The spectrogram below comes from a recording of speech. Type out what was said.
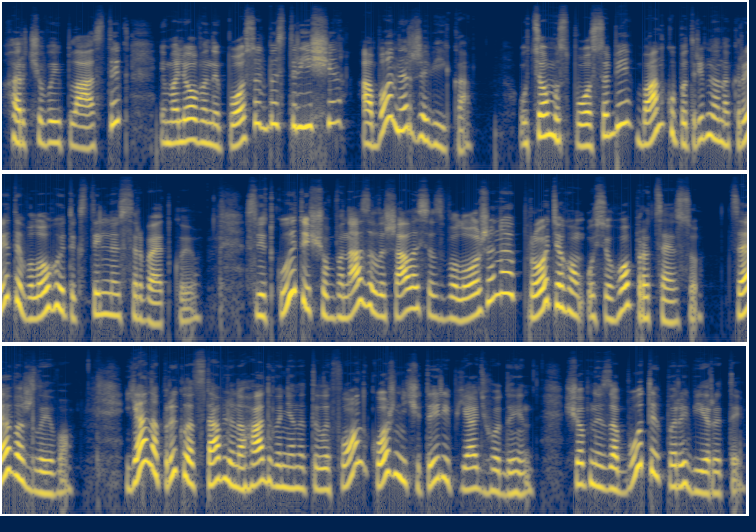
харчовий пластик, емальований посуд без тріщин або нержавійка. У цьому способі банку потрібно накрити вологою текстильною серветкою. Слідкуйте, щоб вона залишалася зволоженою протягом усього процесу. Це важливо. Я, наприклад, ставлю нагадування на телефон кожні 4-5 годин, щоб не забути перевірити.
